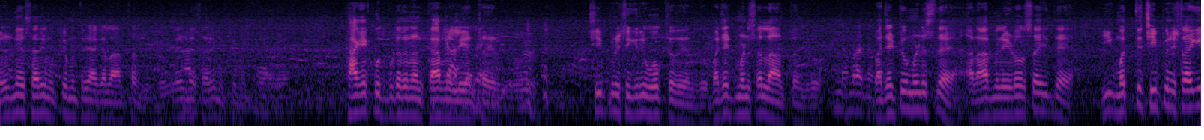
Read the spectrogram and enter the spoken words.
ಎರಡನೇ ಸಾರಿ ಮುಖ್ಯಮಂತ್ರಿ ಆಗಲ್ಲ ಅಂತ ಅಂದಿದ್ರು. ಎರಡನೇ ಸಾರಿ ಮುಖ್ಯಮಂತ್ರಿ ಆಗಲ್ಲ ಕಾಗೆ ಕೂತ್ಬಿಟ್ಟದೆ ನನ್ನ ಕಾರ್ನಲ್ಲಿ ಅಂತ ಹೇಳಿದ್ರು ಚೀಫ್ ಮಿನಿಸ್ಟರ್ಗಿರಿ ಹೋಗ್ತದೆ ಅಂದರು. ಬಜೆಟ್ ಮಂಡಿಸಲ್ಲ ಅಂತಂದರು ಬಜೆಟು ಮಂಡಿಸಿದೆ. ಅದಾದಮೇಲೆ ಎರಡು ವರ್ಷ ಇದ್ದೆ ಈಗ ಮತ್ತೆ ಚೀಫ್ ಮಿನಿಸ್ಟರ್ ಆಗಿ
